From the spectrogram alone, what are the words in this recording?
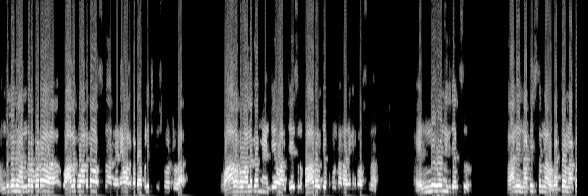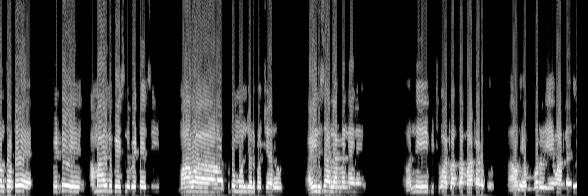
అందుకని అందరు కూడా వాళ్ళకు వాళ్ళగా వస్తున్నారు. నేనే వాళ్ళకి డబ్బులు ఇచ్చి తీసుకోవట్లా. వాళ్ళకు వాళ్ళగా మేము వాళ్ళు చేసిన బాధలు చెప్పుకుంటా నా దగ్గరికి వస్తున్నారు. అవన్నీ కూడా నీకు తెలుసు. కానీ నటిస్తున్నావు. నట నటంతో పెట్టి అమాయక ఫేస్లు పెట్టేసి మా కుటుంబం జోలికి వచ్చారు. ఐదు సార్లు ఎమ్మెల్యేని అవన్నీ పిచ్చి మాటలంతా మాట్లాడద్దు ఆమెను ఎవ్వరు ఏం అనలేదు.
